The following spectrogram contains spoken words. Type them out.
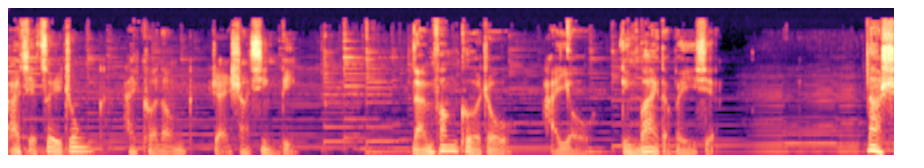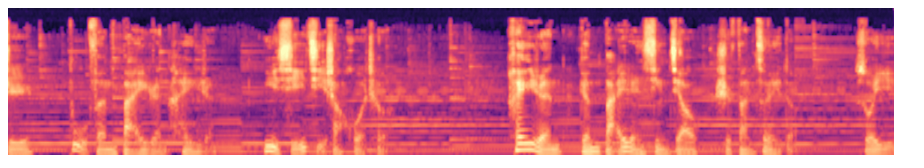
而且最终还可能染上性病。南方各州还有另外的危险。那时不分白人黑人，一起挤上货车。黑人跟白人性交是犯罪的，所以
